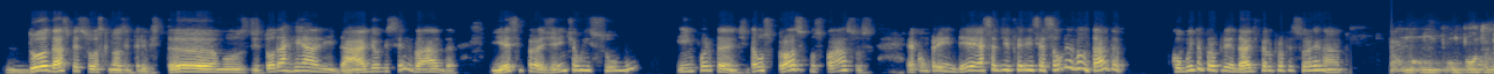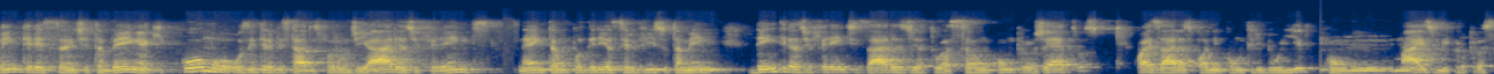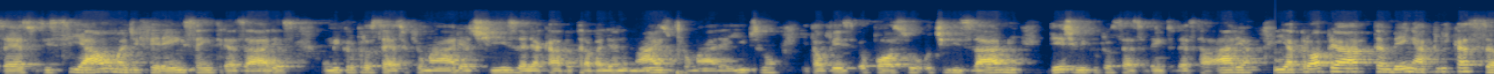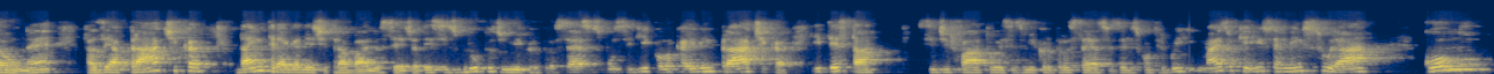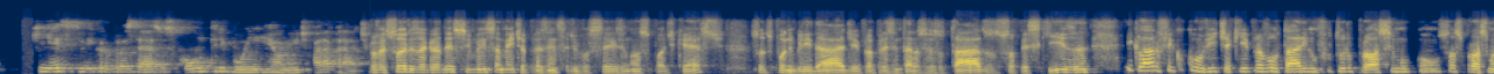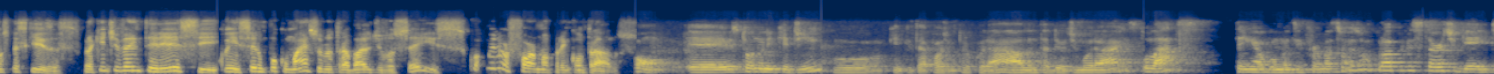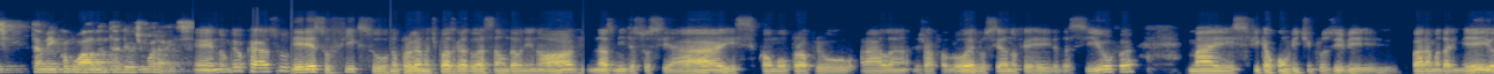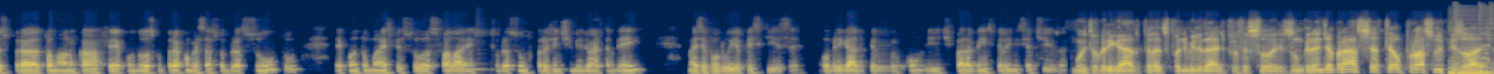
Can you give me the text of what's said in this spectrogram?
do, das pessoas que nós entrevistamos, de toda a realidade observada. E esse, para a gente, é um insumo importante. Então, os próximos passos é compreender essa diferenciação levantada com muita propriedade pelo professor Renato. Um, um, ponto bem interessante também é que, como os entrevistados foram de áreas diferentes, né, então poderia ser visto também, dentre as diferentes áreas de atuação com projetos, quais áreas podem contribuir com mais microprocessos e se há uma diferença entre as áreas, um microprocesso que uma área X ele acaba trabalhando mais do que uma área Y e talvez eu possa utilizar-me deste microprocesso dentro desta área e a própria também a aplicação, né, fazer a prática da entrega deste trabalho, ou seja, desses grupos de microprocessos, conseguir colocar ele em prática e testar se de fato esses microprocessos eles contribuem. Mais do que isso é mensurar como que esses microprocessos contribuem realmente para a prática. Professores, agradeço imensamente a presença de vocês em nosso podcast, sua disponibilidade para apresentar os resultados de sua pesquisa e, claro, fica o convite aqui para voltar em um futuro próximo com suas próximas pesquisas. Para quem tiver interesse em conhecer um pouco mais sobre o trabalho de vocês, qual a melhor forma para encontrá-los? Bom, é, eu estou no LinkedIn, quem quiser pode me procurar, Alan Tadeu de Moraes. O Lattes, tem algumas informações, ou o próprio ResearchGate, também como Alan Tadeu de Moraes. É, no meu caso, endereço fixo no programa de pós-graduação da Uninove, nas mídias sociais, como o próprio Alan já falou, é Luciano Ferreira da Silva, mas fica o convite, inclusive, para mandar e-mails, para tomar um café conosco, para conversar sobre o assunto. É, quanto mais pessoas falarem sobre o assunto, para a gente melhor também mas evolui a pesquisa. Obrigado pelo convite, parabéns pela iniciativa. Muito obrigado pela disponibilidade, professores. Um grande abraço e até o próximo episódio.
